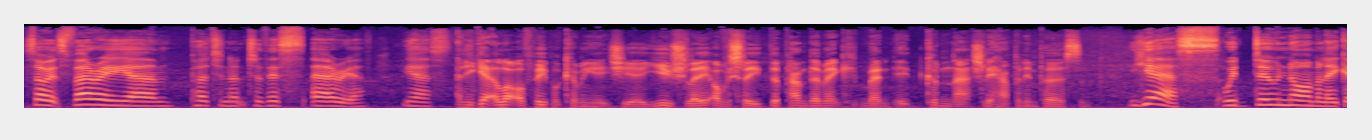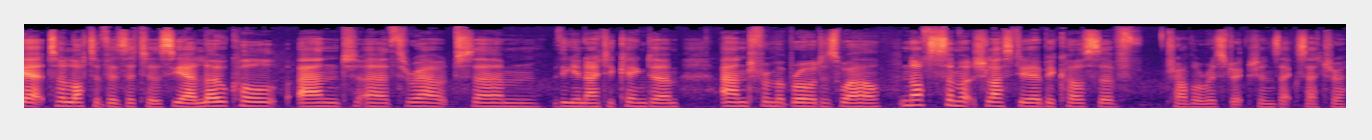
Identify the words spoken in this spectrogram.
So it's very um, pertinent to this area, yes. And you get a lot of people coming each year, usually. Obviously, the pandemic meant it couldn't actually happen in person. Yes, we do normally get a lot of visitors, yeah, local and uh, throughout um, the United Kingdom and from abroad as well. Not so much last year because of travel restrictions, etc.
